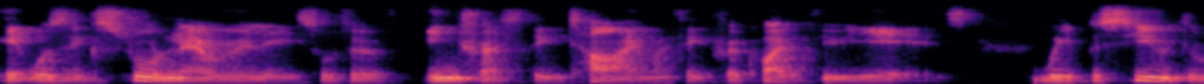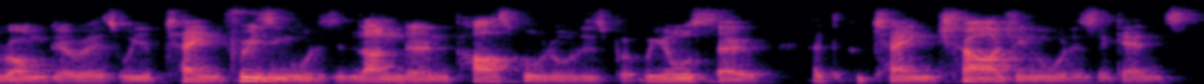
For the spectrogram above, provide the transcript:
it was an extraordinarily sort of interesting time, I think, for quite a few years. We pursued the wrongdoers. We obtained freezing orders in London, passport orders, but we also obtained charging orders against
